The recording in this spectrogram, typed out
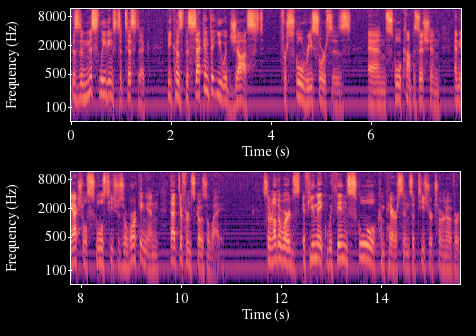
this is a misleading statistic because the second that you adjust for school resources and school composition and the actual schools teachers are working in, that difference goes away. So in other words, if you make within school comparisons of teacher turnover,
